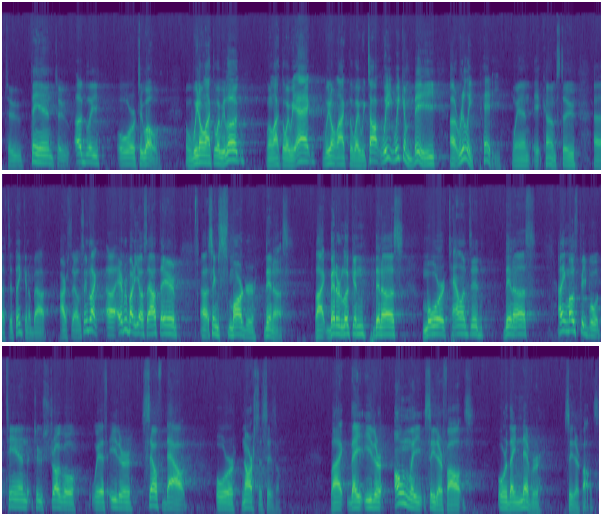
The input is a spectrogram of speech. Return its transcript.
too thin, too ugly, or too old. We don't like the way we look. We don't like the way we act. We don't like the way we talk. We, we can be uh, really petty when it comes to, uh, to thinking about ourselves. It seems like uh, everybody else out there uh, seems smarter than us, like better looking than us, more talented than us. I think most people tend to struggle with either self doubt or narcissism. Like they either only see their faults or they never see their faults.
